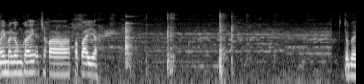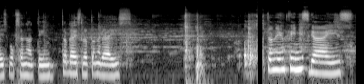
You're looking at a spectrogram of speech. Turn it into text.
may malunggay at saka papaya. Ito guys, buksan natin. Ito guys, luto na guys. Ito na yung finish guys.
